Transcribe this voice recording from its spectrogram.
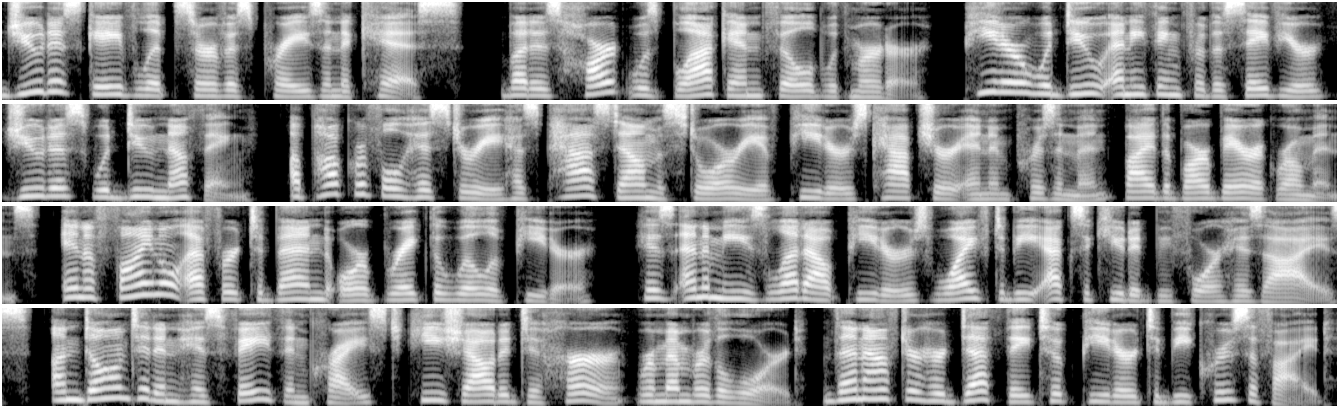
Judas gave lip service praise and a kiss, but his heart was black and filled with murder. Peter would do anything for the Savior, Judas would do nothing. Apocryphal history has passed down the story of Peter's capture and imprisonment by the barbaric Romans. In a final effort to bend or break the will of Peter, his enemies let out Peter's wife to be executed before his eyes. Undaunted in his faith in Christ, he shouted to her, Remember the Lord. Then after her death they took Peter to be crucified.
